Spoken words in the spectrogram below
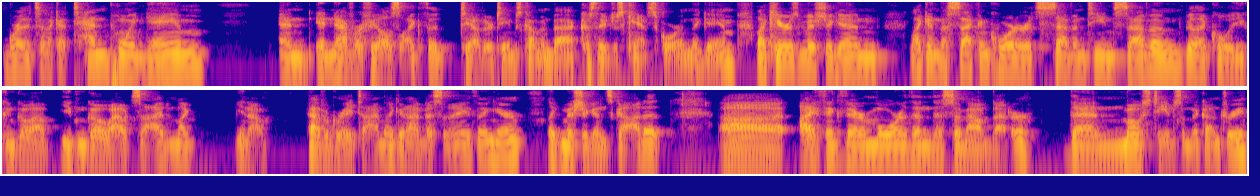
where it's like a ten point game, and it never feels like the, the other team's coming back because they just can't score in the game. Like here's Michigan, like in the second quarter, it's 17-7. Be like, cool, you can go out, you can go outside and like you know have a great time. Like you're not missing anything here. Like Michigan's got it. Uh, I think they're more than this amount better than most teams in the country.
